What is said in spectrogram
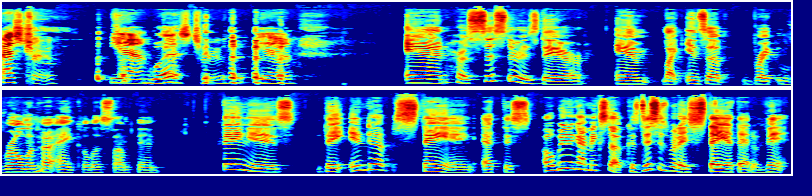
That's true. Yeah. what? That's true. Yeah. and her sister is there and like ends up break rolling her ankle or something. Thing is, they end up staying at this. Oh, we didn't got mixed up because this is where they stay at that event,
